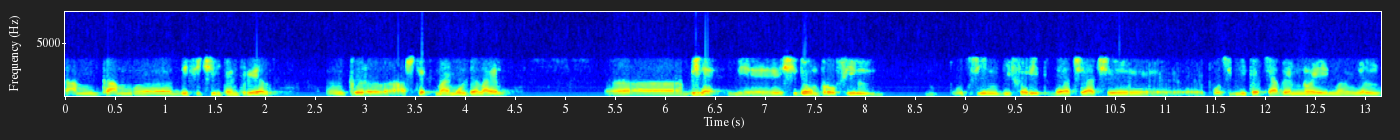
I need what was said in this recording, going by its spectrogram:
Mm, cam, cam uh, dificil pentru el. Încă aștept mai mult de la el. Uh, bine, e și de un profil puțin diferit de ceea ce posibilități avem noi. El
